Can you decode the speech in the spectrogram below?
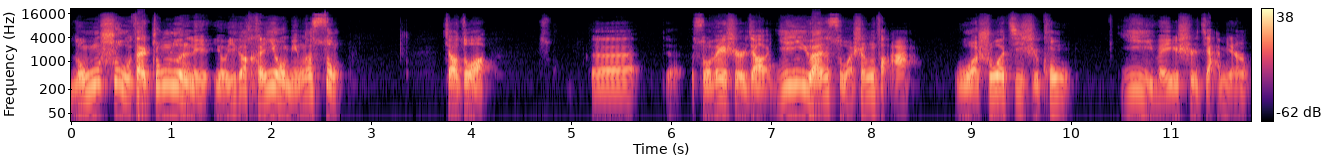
龙树在中论里有一个很有名的颂，叫做呃。所谓是叫因缘所生法，我说即是空，意为是假名。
